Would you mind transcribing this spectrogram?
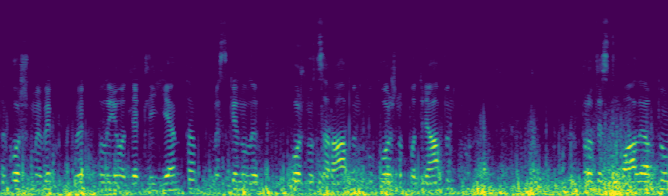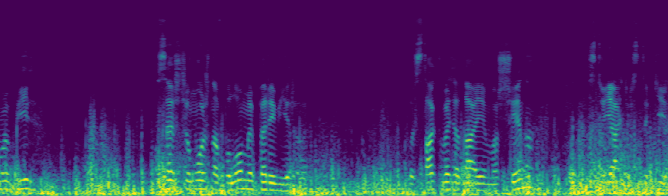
Також ми викуп- викупили його для клієнта. Ми скинули кожну царапинку, кожну подряпинку. Протестували автомобіль. Все, що можна було, ми перевірили. Ось так виглядає машина. Стоять ось такі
